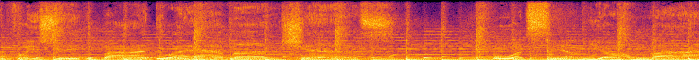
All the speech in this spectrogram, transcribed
Before you say goodbye. Do I have a chance? What's in your mind?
